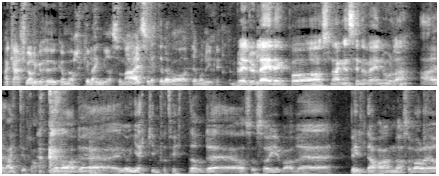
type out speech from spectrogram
Han kan ikke være noe høy og mørk lenger. Så nei, så dette det var, det var nydelig. Ble du lei deg på slangen sine vegne, Ola? Nei, langt ifra. Det var, det, jeg gikk inn på Twitter, det, og så så jeg bare bilde av han, og så var det jo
